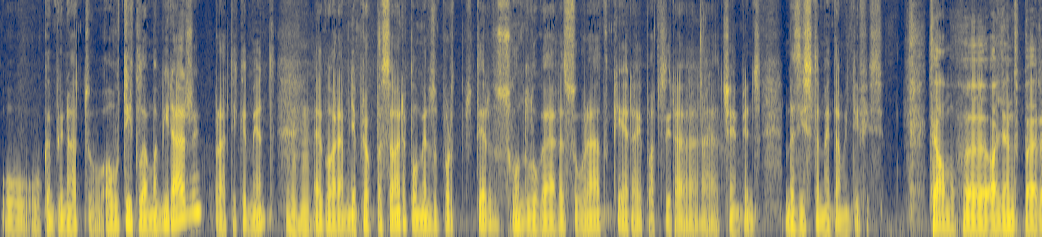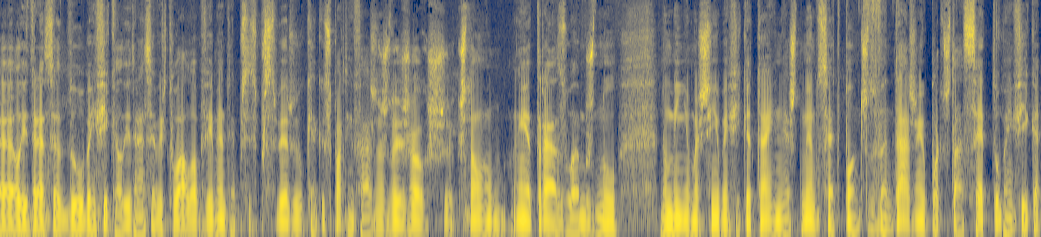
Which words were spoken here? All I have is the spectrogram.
o, o, campeonato ou o título é uma miragem, praticamente. Uhum. Agora, a minha preocupação era pelo menos o Porto ter o segundo lugar assegurado, que era a hipótese de ir à, à Champions, mas isso também está muito difícil. Telmo, uh, olhando para a liderança do Benfica, a liderança virtual, obviamente é preciso perceber o que é que o Sporting faz nos dois jogos que estão em atraso, ambos no, no Minho, mas sim, o Benfica tem neste momento sete pontos de vantagem, o Porto está a sete do Benfica.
